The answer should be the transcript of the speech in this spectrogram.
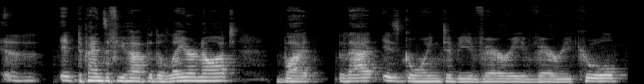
it depends if you have the delay or not, but that is going to be very, very cool.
